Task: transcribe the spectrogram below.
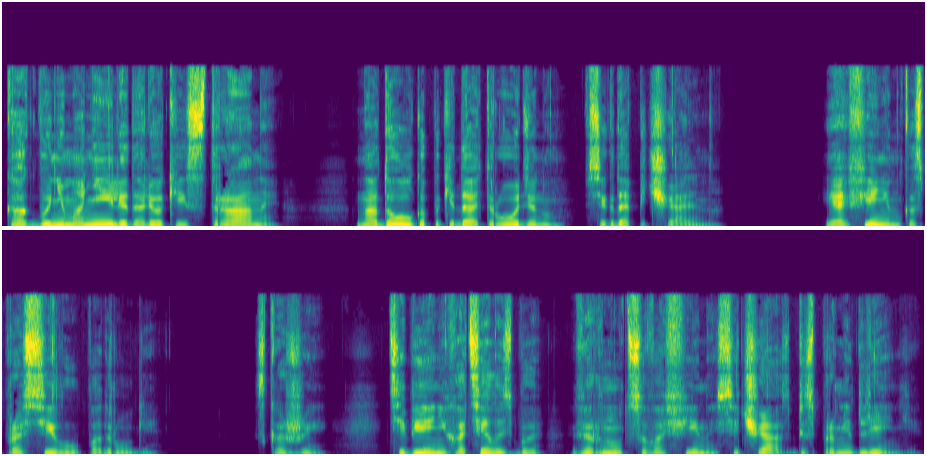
Как бы ни манили далекие страны, надолго покидать родину всегда печально. И Афиненко спросила у подруги, «Скажи, тебе не хотелось бы вернуться в Афины сейчас, без промедления?»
